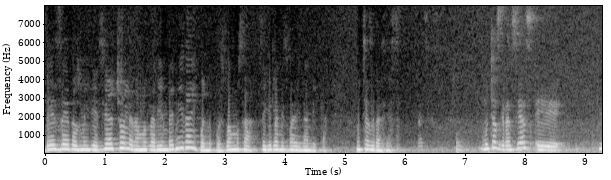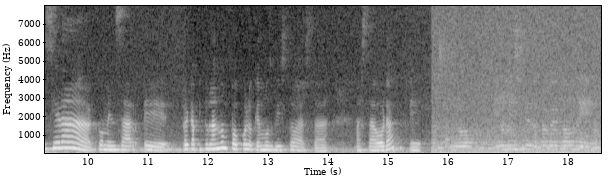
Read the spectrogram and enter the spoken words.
desde 2018. Le damos la bienvenida y bueno, pues vamos a seguir la misma dinámica. Muchas gracias. Muchas gracias. Eh, quisiera comenzar eh, recapitulando un poco lo que hemos visto hasta, hasta ahora. Eh, en un principio el doctor de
